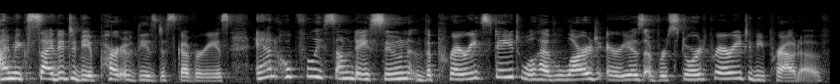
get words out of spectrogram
I'm excited to be a part of these discoveries, and hopefully someday soon, the prairie state will have large areas of restored prairie to be proud of.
